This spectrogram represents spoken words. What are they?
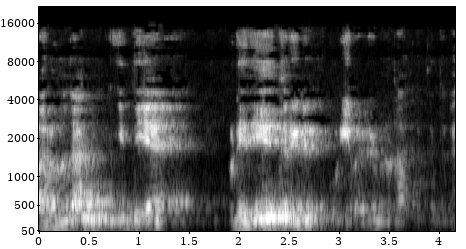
வருவதுதான் இந்திய நம்முடைய நீதித்துறையில் இருக்கக்கூடிய வழிமுறைகளாக இருக்கின்றன.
